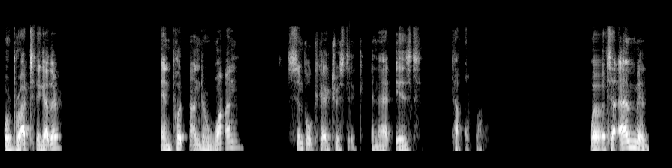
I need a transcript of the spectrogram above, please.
were brought together and put under one simple characteristic, and that is taqwa. وتأمل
